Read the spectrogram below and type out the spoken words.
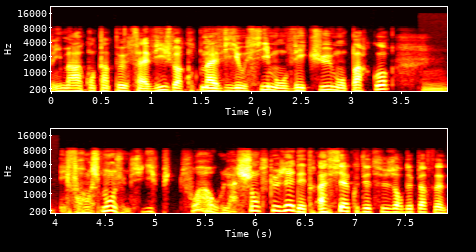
il me raconte un peu sa vie, je lui raconte ma vie aussi, mon vécu, mon parcours. Mmh. Et franchement, je me suis dit, waouh, la chance que j'ai d'être assis à côté de ce genre de personnes.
